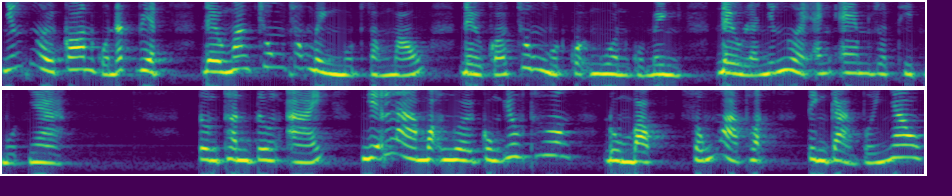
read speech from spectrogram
những người con của đất Việt đều mang chung trong mình một dòng máu, đều có chung một cội nguồn của mình, đều là những người anh em ruột thịt một nhà. Tương thân tương ái nghĩa là mọi người cùng yêu thương, đùm bọc, sống hòa thuận, tình cảm với nhau,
